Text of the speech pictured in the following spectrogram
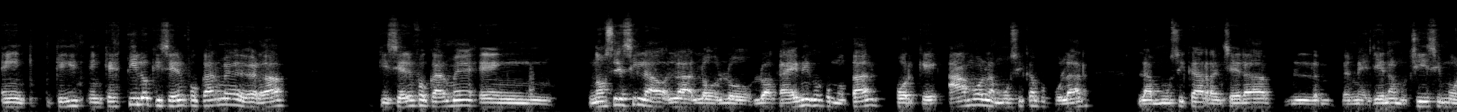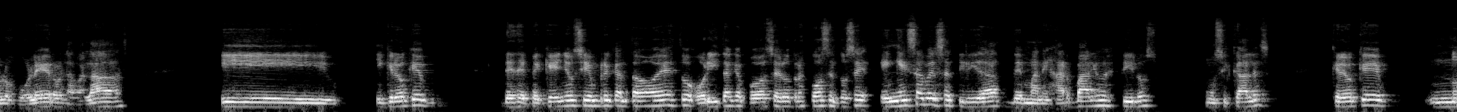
en qué, en qué estilo quisiera enfocarme, de verdad, quisiera enfocarme en, no sé si lo, lo, académico como tal, porque amo la música popular, la música ranchera me llena muchísimo, los boleros, las baladas, y, y creo que desde pequeño siempre he cantado esto, ahorita que puedo hacer otras cosas, entonces en esa versatilidad de manejar varios estilos musicales, creo que no,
